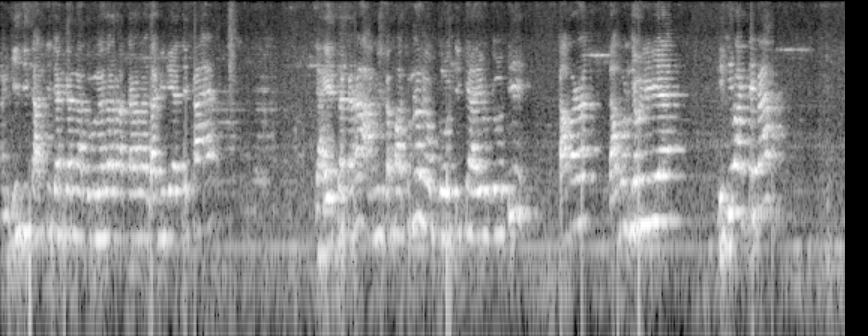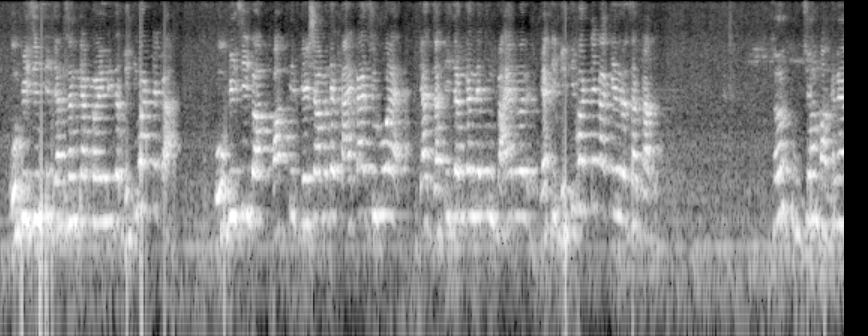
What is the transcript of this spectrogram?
आणि ही जी जाती जनगणना दोन हजार अकराला झालेली आहे ते काय? जाहीर तर करा आम्ही तपासून योग्य होती की अयोग्य होती? का बरं? दाबून ठेवलेली आहे. भीती वाटते का? ओबीसीची जनसंख्या कळली तर भीती वाटते का? ओबीसी बाबतीत देशामध्ये काय काय सुरू आहे? त्या जाती जनगणनेतून बाहेर याची भीती वाटते का केंद्र सरकार? जर तुमच्या मागण्या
